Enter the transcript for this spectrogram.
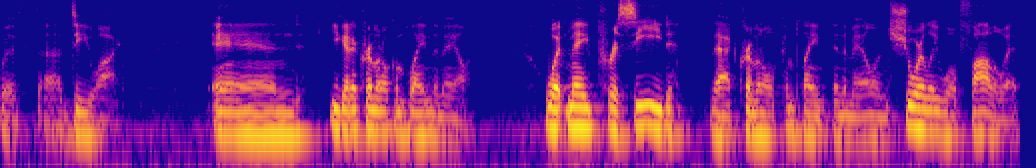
with uh, DUI, and you get a criminal complaint in the mail. What may precede that criminal complaint in the mail, and surely will follow it,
